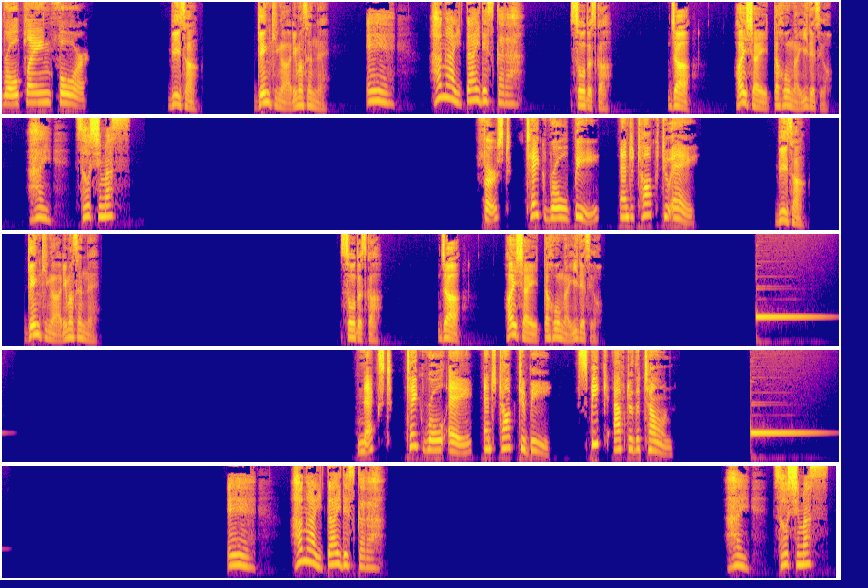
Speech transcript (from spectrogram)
Role-playing 4. B さん、元気がありませんね。ええ、歯が痛いですから。そうですか。じゃあ、歯医者へ行った方がいいですよ。はい、そうします。First, take role B and talk to A. B さん、元気がありませんね。そうですか。じゃあ、歯医者へ行った方がいいですよ。Next, take role A and talk to B. Speak after the tone. ええ、歯が痛いですから。はい、そうします。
